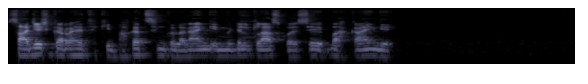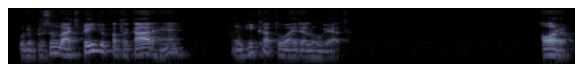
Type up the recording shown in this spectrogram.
साजिश कर रहे थे कि भगत सिंह को लगाएँगे, मिडिल क्लास को ऐसे बहकाएँगे। पुण्य प्रसून वाजपेयी जो पत्रकार हैं, उन्हीं का तो वायरल हो गया था। और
